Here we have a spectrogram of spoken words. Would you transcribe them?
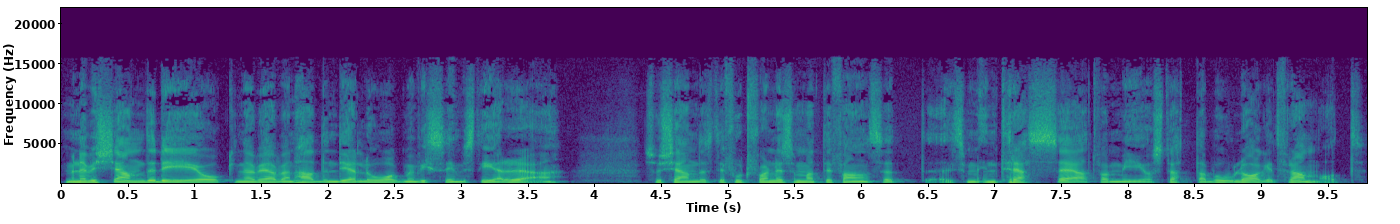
Men när vi kände det och när vi även hade en dialog med vissa investerare så kändes det fortfarande som att det fanns ett liksom, intresse att vara med och stötta bolaget framåt.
